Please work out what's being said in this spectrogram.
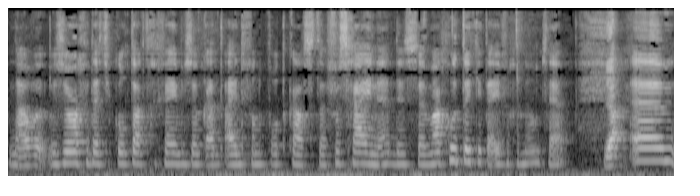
Nou, we, we zorgen dat je contactgegevens ook aan het eind van de podcast eh, verschijnen. Dus, eh, maar goed dat je het even genoemd hebt. Ja. Ehm,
